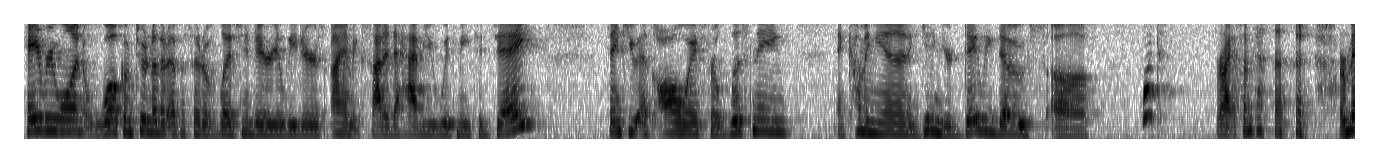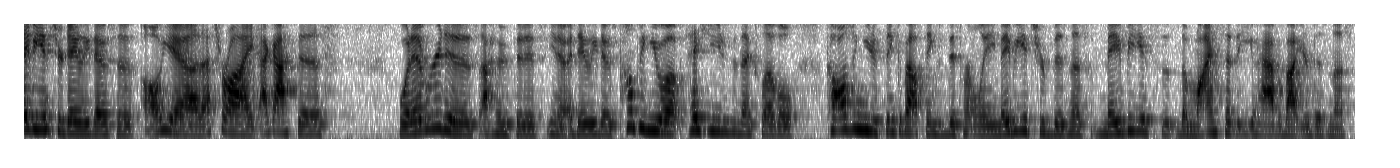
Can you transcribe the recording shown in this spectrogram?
Hey everyone, welcome to another episode of Legendary Leaders. I am excited to have you with me today. Thank you, as always, for listening and coming in and getting your daily dose of? Right? Sometimes, or maybe it's your daily dose of, oh yeah, that's right, I got this. Whatever it is, I hope that it's you know a daily dose pumping you up, taking you to the next level, causing you to think about things differently. Maybe it's your business, maybe it's the mindset that you have about your business,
